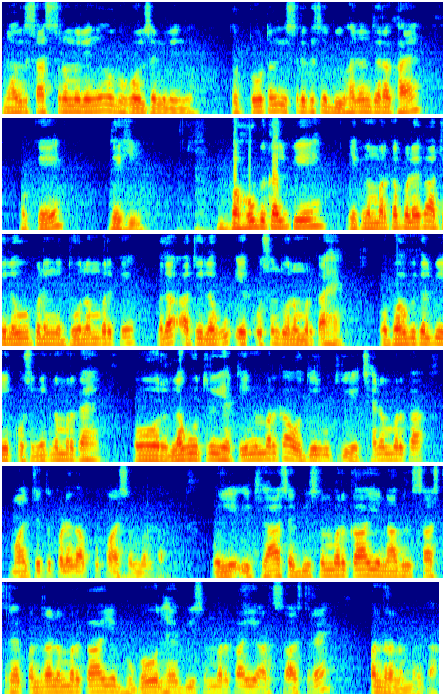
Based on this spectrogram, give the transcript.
नागरिक शास्त्र मिलेंगे और भूगोल से मिलेंगे। तो टोटल इस तरीके से विभाजन दे रखा है। ओके, देखिए। बहुविकल्पीय एक नंबर का पड़ेगा, अति लघु पढ़ेंगे दो नंबर के मतलब अति लघु एक क्वेश्चन दो नंबर का है, और बहुविकल्पी एक क्वेश्चन एक नंबर का है, और लघु उत्तरी है तीन नंबर का, और दीर्घ उत्तरी है छः नंबर का, मानचित्र पड़ेगा आपको पाँच नंबर का, और ये इतिहास है बीस नंबर का, ये नागरिक शास्त्र है पंद्रह नंबर का, ये भूगोल है बीस नंबर का, ये अर्थशास्त्र है पंद्रह नंबर का,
